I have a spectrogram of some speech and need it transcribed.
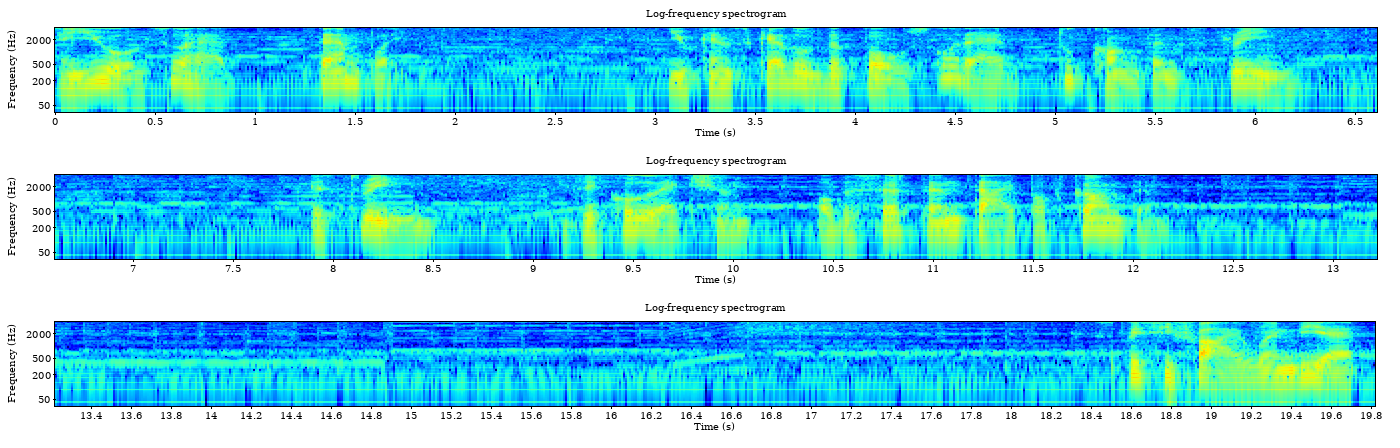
and you also have templates. You can schedule the post or add to content stream. A stream is a collection of a certain type of content. Specify when the app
